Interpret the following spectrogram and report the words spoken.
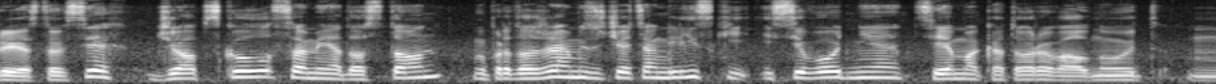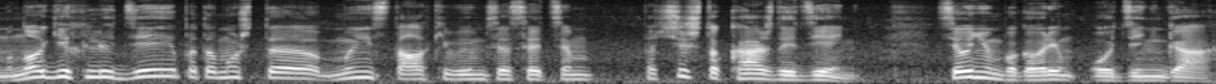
Приветствую всех! Job School, с вами я Достон. Мы продолжаем изучать английский, и сегодня тема, которая волнует многих людей, потому что мы сталкиваемся с этим почти что каждый день. Сегодня мы поговорим о деньгах.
